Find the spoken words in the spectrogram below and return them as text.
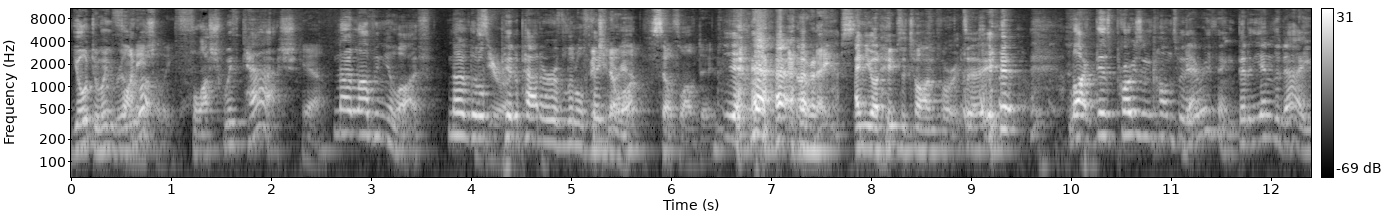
You're doing really Financially. well. Flush with cash. Yeah. No love in your life. No little Zero. pitter patter of little feet. But you know around. what? Self love, dude. Yeah. And I got heaps. and you got heaps of time for it too. like there's pros and cons with everything, but at the end of the day,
